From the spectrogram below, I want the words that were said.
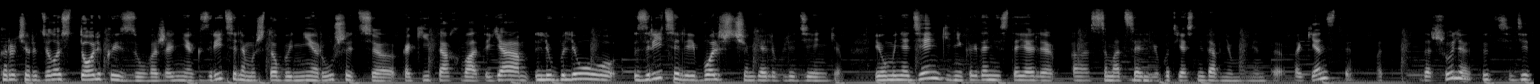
короче, родилось только из-за уважения к зрителям и чтобы не рушить э, какие-то охваты. Я люблю зрителей больше, чем я люблю деньги. И у меня деньги никогда не стояли э, самоцелью. Вот я с недавнего момента в агентстве, вот Дашуля тут сидит,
